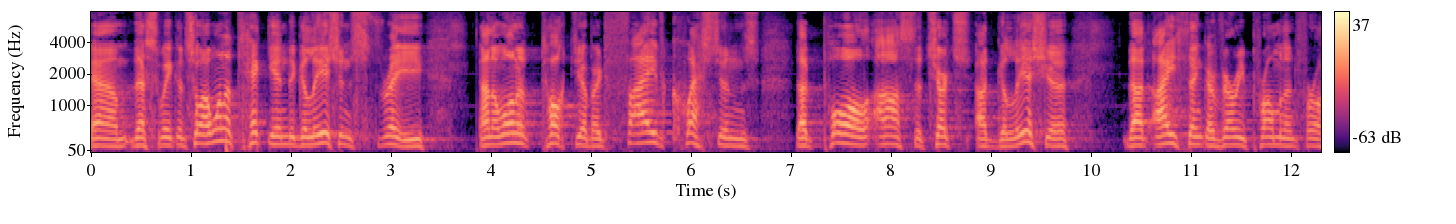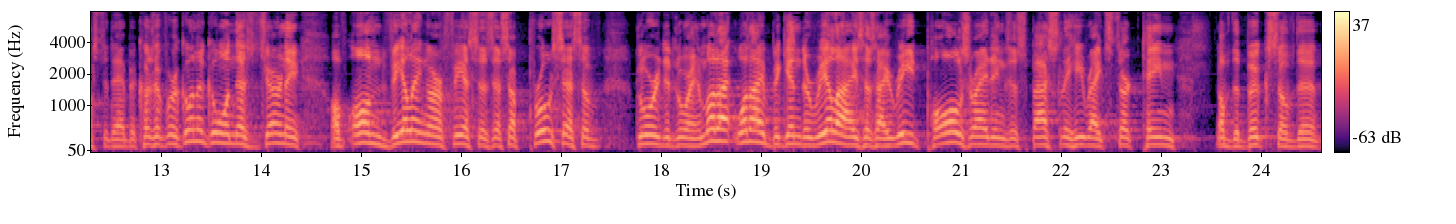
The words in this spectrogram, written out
um, this week. And so I want to take you into Galatians 3, and I want to talk to you about five questions that Paul asked the church at Galatia that I think are very prominent for us today. Because if we're going to go on this journey of unveiling our faces, it's a process of glory to glory. And what I, what I begin to realize as I read Paul's writings, especially, he writes 13 of the books of the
